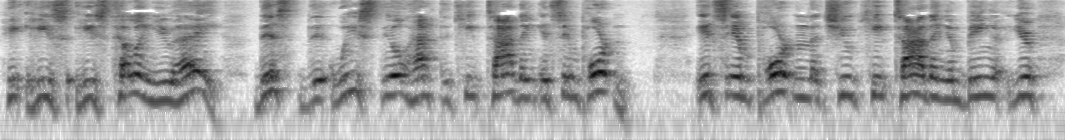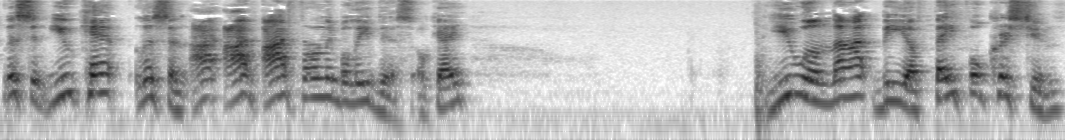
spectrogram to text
He, he's he's telling you, hey, this, this we still have to keep tithing. It's important. It's important that you keep tithing and being you listen, you can't listen, I, I I firmly believe this, okay? You will not be a faithful Christian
